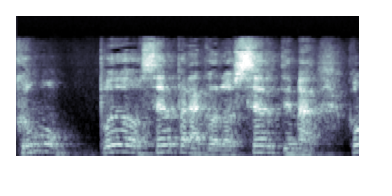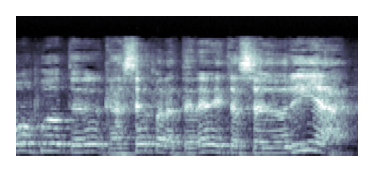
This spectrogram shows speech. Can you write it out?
¿cómo puedo hacer para conocerte más? ¿Cómo puedo tener, hacer para tener esta sabiduría?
